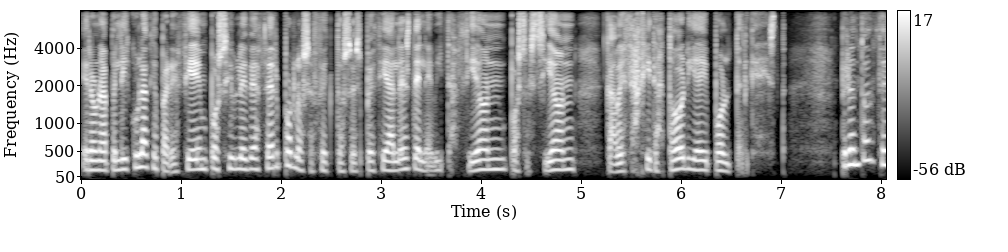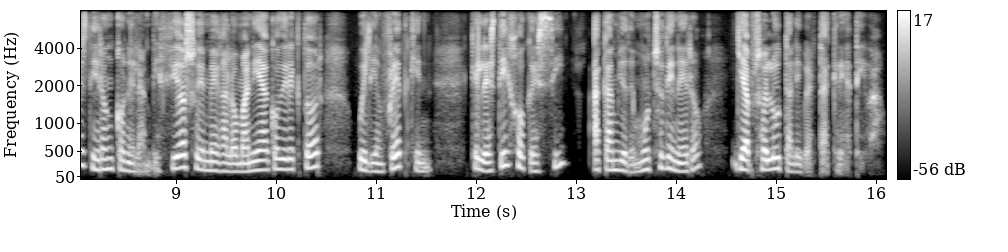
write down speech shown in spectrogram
era una película que parecía imposible de hacer por los efectos especiales de levitación, posesión, cabeza giratoria y poltergeist. Pero entonces dieron con el ambicioso y megalomaníaco director William Friedkin, que les dijo que sí a cambio de mucho dinero y absoluta libertad creativa.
